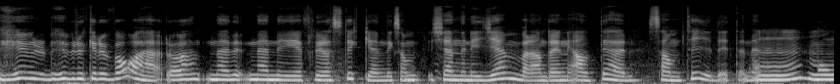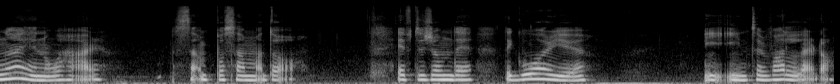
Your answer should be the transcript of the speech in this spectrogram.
Hur, hur brukar det vara här då? När, när ni är flera stycken? Liksom, Känner ni igen varandra? Är ni alltid här samtidigt? Eller? Mm, många är nog här på samma dag. Eftersom det, det går ju i intervaller då.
